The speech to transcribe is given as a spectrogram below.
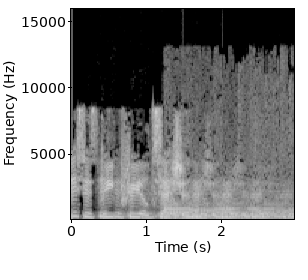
This is Deep Field Session.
